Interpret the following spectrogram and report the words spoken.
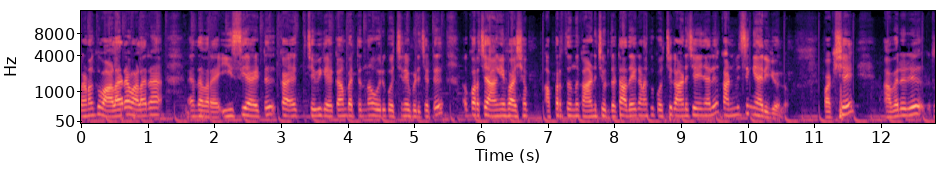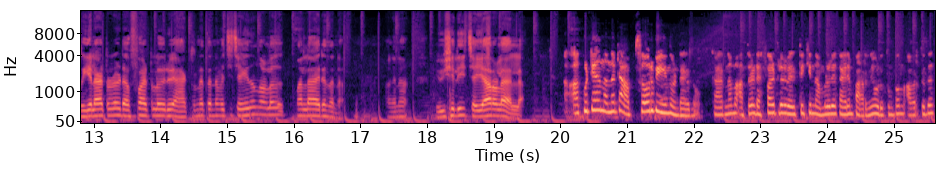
വേണമെങ്കിൽ വളരെ വളരെ എന്താ പറയാ ഈസി ആയിട്ട് ചെവി കേൾക്കാൻ പറ്റുന്ന ഒരു കൊച്ചിനെ പിടിച്ചിട്ട് കുറച്ച് ആംഗ്യ ഭാഷ അപ്പുറത്ത് നിന്ന് കാണിച്ചു കൊടുത്തിട്ട് അതേ കണക്ക് കൊച്ചു കാണിച്ചു കഴിഞ്ഞാൽ കൺവിൻസിങ് ആയിരിക്കുമല്ലോ. പക്ഷേ അവരൊരു റിയൽ ആയിട്ടുള്ള ഡെഫ് ആയിട്ടുള്ള ഒരു ആക്ടറിനെ തന്നെ വെച്ച് ചെയ്തെന്നുള്ളത് നല്ല കാര്യം തന്നെ. അങ്ങനെ യൂഷ്വലി ചെയ്യാറുള്ളതല്ല. ആ കുട്ടി അത് നന്നായിട്ട് അബ്സോർബ് ചെയ്യുന്നുണ്ടായിരുന്നു. കാരണം അത്ര ഡെഫായിട്ടുള്ള ഒരു വ്യക്തിക്ക് നമ്മളൊരു കാര്യം പറഞ്ഞു കൊടുക്കുമ്പം അവർക്കത്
